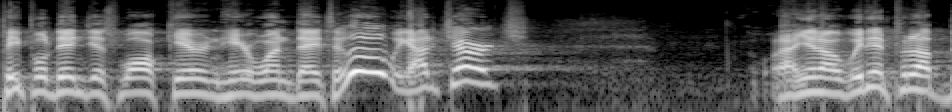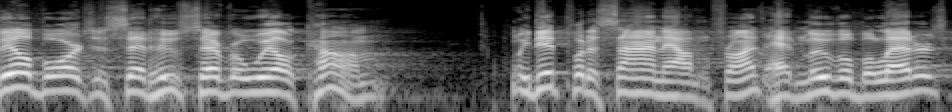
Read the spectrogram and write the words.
People didn't just walk here and here one day and say, Ooh, we got a church. Well, you know, we didn't put up billboards and said, Whosoever will come. We did put a sign out in front, had movable letters.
